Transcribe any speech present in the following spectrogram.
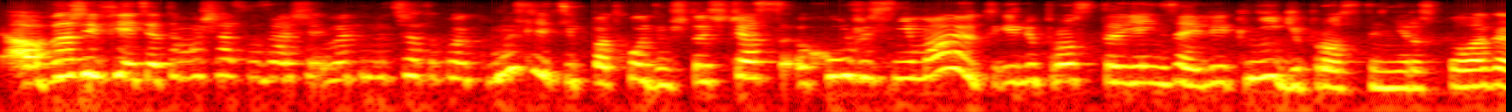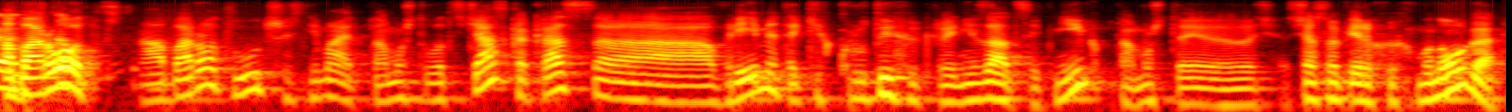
А подожди, Федь, это мы сейчас возвращаем, это мы сейчас такой к мысли типа подходим, что сейчас хуже снимают или просто, я не знаю, или книги просто не располагают? Наоборот, что... наоборот, лучше снимают, потому что вот сейчас как раз а, время таких крутых экранизаций книг, потому что э, сейчас, во-первых, их много,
